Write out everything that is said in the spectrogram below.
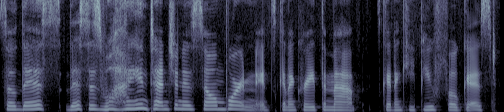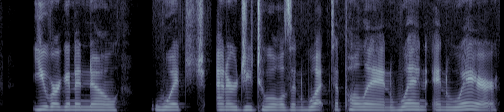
So this this is why intention is so important. It's going to create the map. It's going to keep you focused. You are going to know which energy tools and what to pull in, when and where.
